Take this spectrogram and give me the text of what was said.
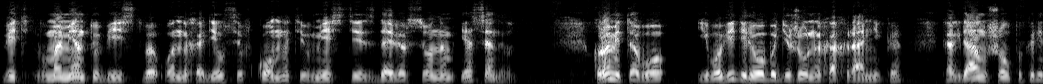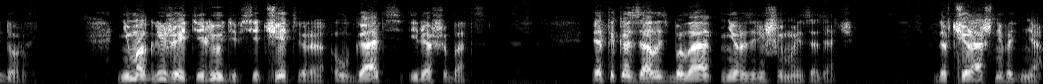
Ведь в момент убийства он находился в комнате вместе с Деверсоном и Асеновым. Кроме того, его видели оба дежурных охранника, когда он шел по коридору. Не могли же эти люди все четверо лгать или ошибаться? Это, казалось, была неразрешимая задача. До вчерашнего дня,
